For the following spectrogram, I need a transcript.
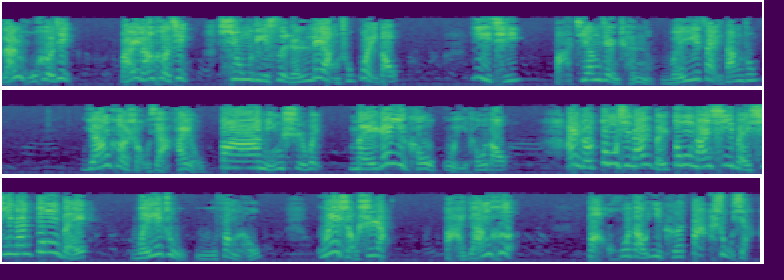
蓝虎贺进，白狼贺庆，兄弟四人亮出怪刀，一齐把江建臣围在当中。杨鹤手下还有八名侍卫，每人一口鬼头刀，按照东西南北、东南西北、西南东北围住五凤楼。鬼手师啊，把杨鹤保护到一棵大树下，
